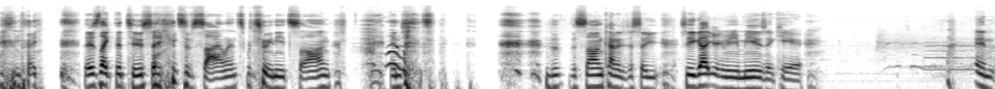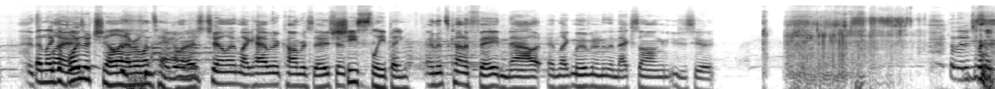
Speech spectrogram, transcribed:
and like there's like the two seconds of silence between each song, and just the the song kind of just so you so you got your, your music here, and it's and like the boys are chilling, everyone's Everyone hammered. just chilling, like having a conversation, She's sleeping. and it's kind of fading out and like moving into the next song, and you just hear. And then it just like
